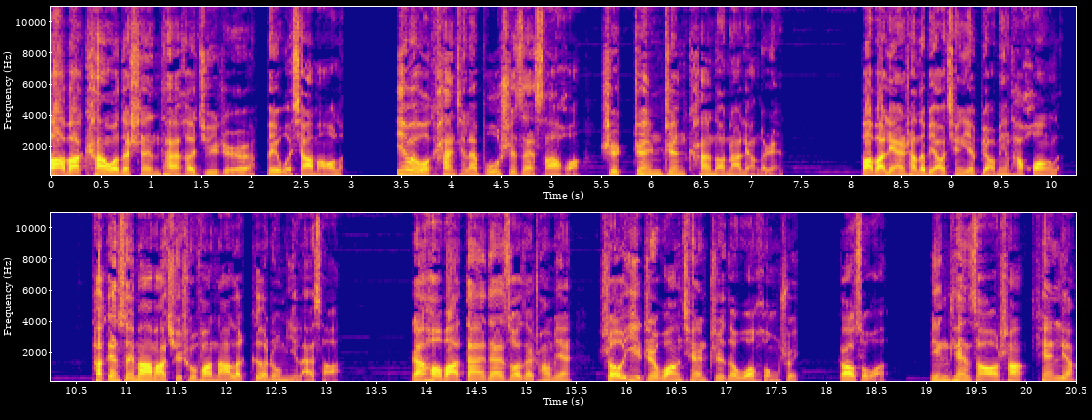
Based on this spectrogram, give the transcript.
爸爸看我的神态和举止，被我吓毛了。因为我看起来不是在撒谎，是真真看到那两个人。爸爸脸上的表情也表明他慌了。他跟随妈妈去厨房拿了各种米来撒，然后把呆呆坐在床边，手一直往前指的我哄睡，告诉我明天早上天亮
